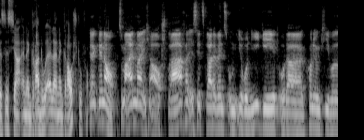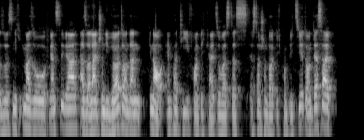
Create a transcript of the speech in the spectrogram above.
es ist ja eine graduelle, eine Graustufung. Ja, genau. Zum einen mal ich auch Sprache ist jetzt gerade, wenn es um Ironie geht oder Konjunktive oder sowas, nicht immer so ganz trivial. Also allein schon die Wörter und dann, genau, Empathie, Freundlichkeit, sowas, das ist dann schon deutlich komplizierter. Und deshalb,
